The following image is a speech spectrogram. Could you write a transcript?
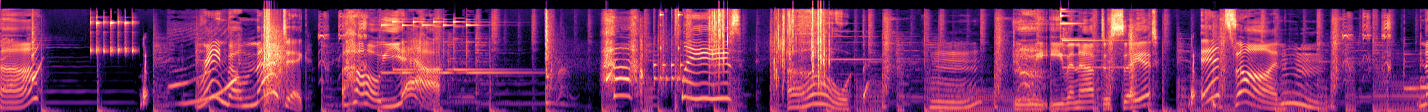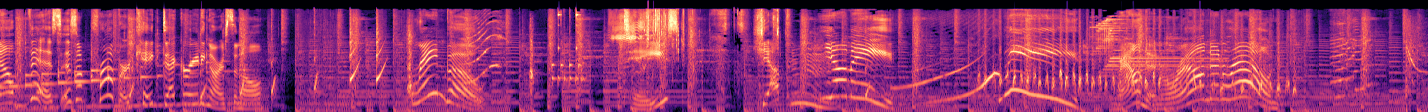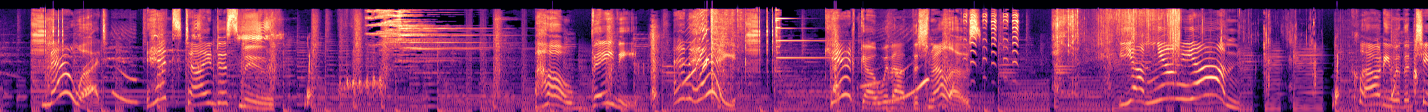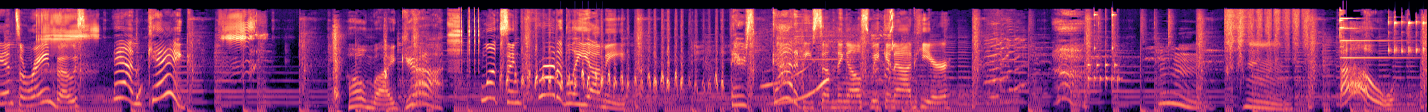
Huh? Rainbow magic! Oh, yeah! Ha! Please! Oh. Hmm? Do we even have to say it? It's on! Hmm. Now this is a proper cake decorating arsenal. Rainbow! Taste? Yep, yummy! Whee! Round and round and round! What? It's time to smooth. Oh, baby! And hey! Can't go without the schmellows. Yum, yum, yum! Cloudy with a chance of rainbows and cake! Oh my god! Looks incredibly yummy! There's gotta be something else we can add here. hmm. Hmm. Oh!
